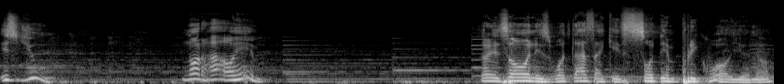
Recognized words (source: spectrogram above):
It's you, not her or him. Sorry, someone is what? That's like a sudden brick wall, you know.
